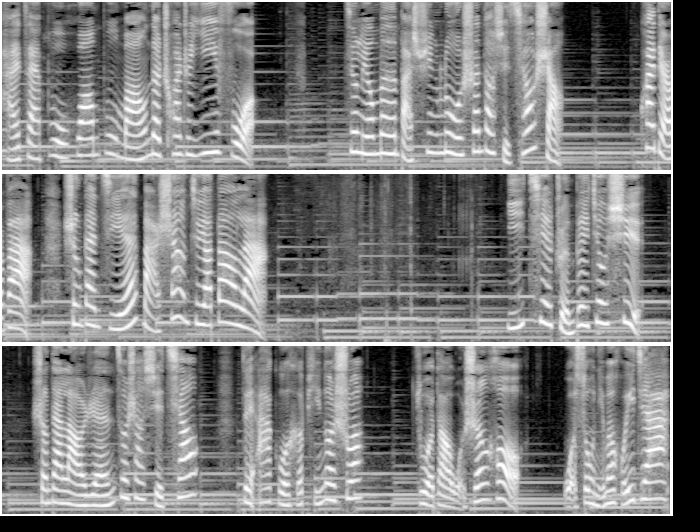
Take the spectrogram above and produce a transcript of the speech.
还在不慌不忙地穿着衣服。精灵们把驯鹿拴到雪橇上，快点吧，圣诞节马上就要到啦！一切准备就绪，圣诞老人坐上雪橇。对阿果和皮诺说：“坐到我身后，我送你们回家。”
